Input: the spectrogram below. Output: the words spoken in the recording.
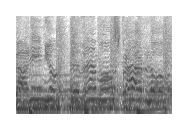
cariño de demostrarlo.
